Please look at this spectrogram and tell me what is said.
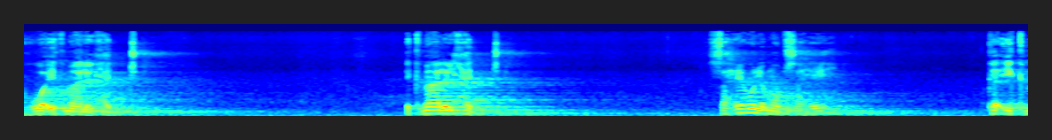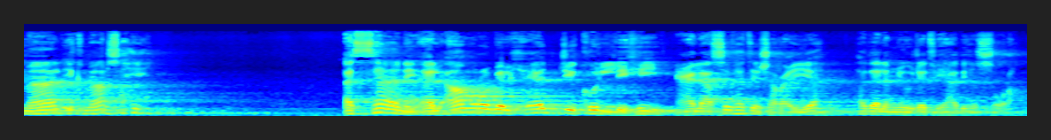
هو إكمال الحج. إكمال الحج. صحيح ولا مو بصحيح؟ كإكمال إكمال صحيح. الثاني الأمر بالحج كله على صفة شرعية. هذا لم يوجد في هذه الصورة.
